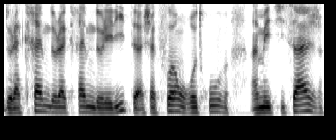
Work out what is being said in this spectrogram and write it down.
de la crème de la crème de l'élite, à chaque fois, on retrouve un métissage,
